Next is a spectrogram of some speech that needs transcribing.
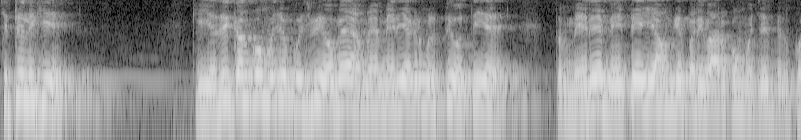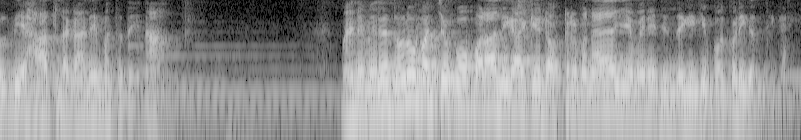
चिट्ठी लिखी है कि यदि कल को मुझे कुछ भी हो गया, मैं, मेरी अगर मृत्यु होती है तो मेरे बेटे या उनके परिवार को मुझे बिल्कुल भी हाथ लगाने मत देना। मैंने मेरे दोनों बच्चों को पढ़ा लिखा के डॉक्टर बनाया, ये मैंने ज़िंदगी की बहुत बड़ी गलती करी।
